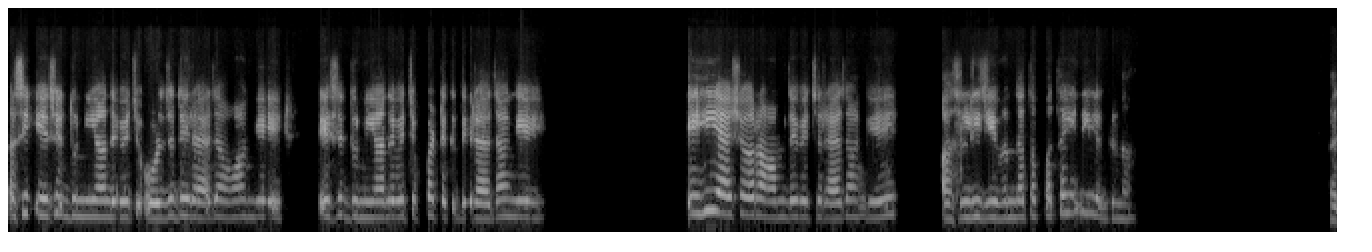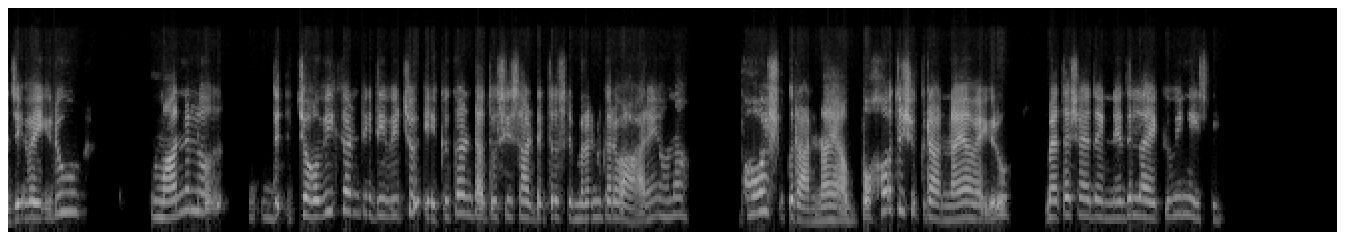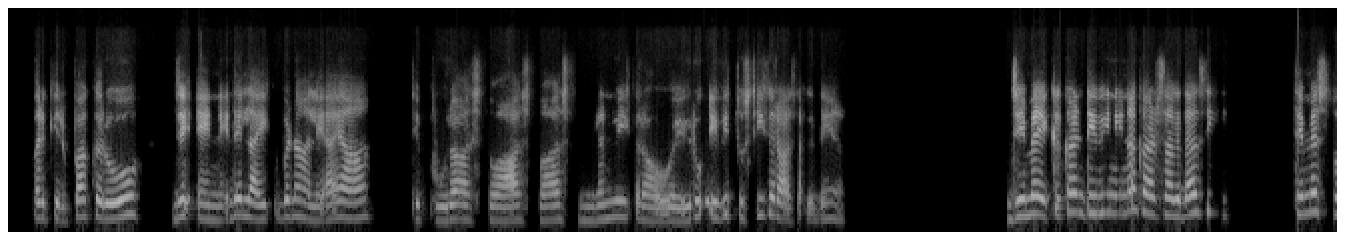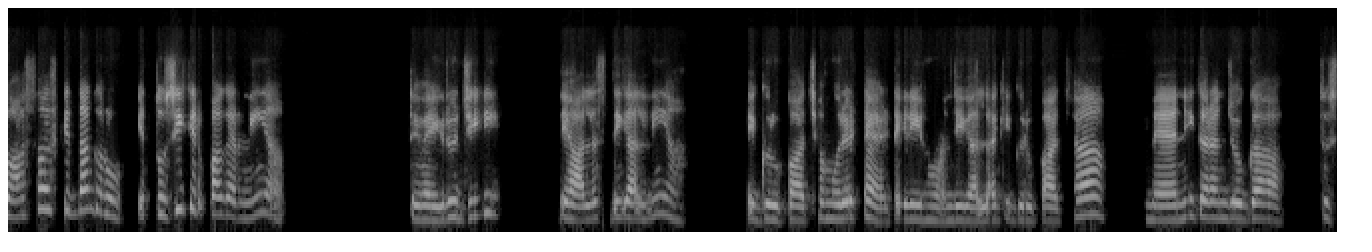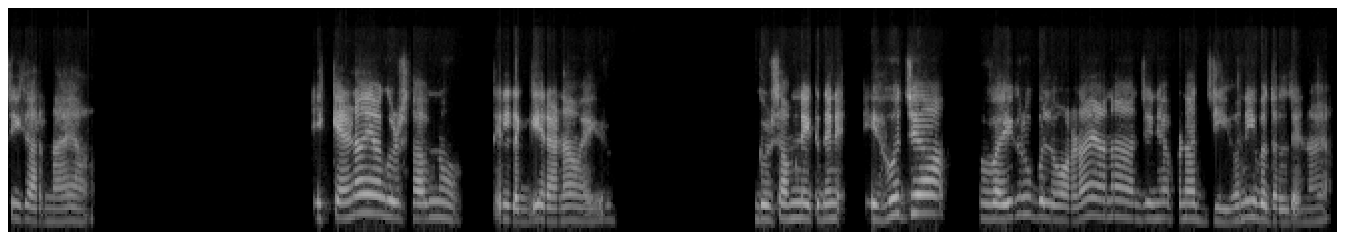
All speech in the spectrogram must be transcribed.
ਅਸੀਂ ਇਸੇ ਦੁਨੀਆ ਦੇ ਵਿੱਚ ਉਲਝਦੇ ਰਹਿ ਜਾਵਾਂਗੇ, ਇਸੇ ਦੁਨੀਆ ਦੇ ਵਿੱਚ ਭਟਕਦੇ ਰਹਿ ਜਾਾਂਗੇ। ਇਹੀ ਐਸ਼ੋ ਆਰਾਮ ਦੇ ਵਿੱਚ ਰਹਿ ਜਾਾਂਗੇ। ਅਸਲੀ ਜੀਵਨ ਦਾ ਤਾਂ ਪਤਾ ਹੀ ਨਹੀਂ ਲੱਗਣਾ। ਅਜੇ ਵੈਰੂ ਮੰਨ ਲਓ 24 ਘੰਟੇ ਦੇ ਵਿੱਚੋਂ 1 ਘੰਟਾ ਤੁਸੀਂ ਸਾਡੇ ਤੋਂ ਸਿਮਰਨ ਕਰਵਾ ਰਹੇ ਹੋ ਨਾ, ਬਹੁਤ ਸ਼ੁਕਰਾਨਾ ਆ, ਬਹੁਤ ਸ਼ੁਕਰਾਨਾ ਆ ਵੈਗਰੂ ਮੈਂ ਤਾਂ ਸ਼ਾਇਦ ਇੰਨੇ ਦੇ ਲਾਇਕ ਵੀ ਨਹੀਂ ਸੀ। ਪਰ ਕਿਰਪਾ ਕਰੋ, ਜੇ ਇੰਨੇ ਦੇ ਲਾਇਕ ਬਣਾ ਲਿਆ ਆ, ਤੇ ਪੂਰਾ ਸਵਾਸ ਸਵਾਸ ਸਿਮਰਨ ਵੀ ਕਰਾਓ ਵੈਗਰੂ ਇਹ ਵੀ ਤੁਸੀਂ ਕਰਾ ਸਕਦੇ ਆ। ਜੇ ਮੈਂ 1 ਘੰਟੇ ਵੀ ਨਹੀਂ ਨਾ ਕਰ ਸਕਦਾ ਸੀ, ਤੇ ਮੈਂ ਸਵਾਸ ਸਵਾਸ ਕਿੱਦਾਂ ਕਰੂੰ? ਇਹ ਤੁਸੀਂ ਕਿਰਪਾ ਕਰਨੀ ਆ। ਤੇ ਵੈਗਰੂ ਜੀ ਇਹ ਆਲਸ ਦੀ ਗੱਲ ਨਹੀਂ ਆ। ਇਹ ਗੁਰੂ ਪਾਤਸ਼ਾਹ ਮੂਰੇ ਢਹਿ ਢੇਰੀ ਹੋਣ ਦੀ ਗੱਲ ਆ ਕਿ ਗੁਰੂ ਪਾਤਸ਼ਾਹ, ਮੈਂ ਨਹੀਂ ਕਰਨ ਜੋਗਾ, ਤੁਸੀਂ ਕਰਨਾ ਆ। ਇਹ ਕਹਿਣਾ ਆ ਗੁਰੂ ਸਾਹਿਬ ਨੂੰ ਤੇ ਲੱਗੇ ਰਹਿਣਾ ਵਾਹਿਗੁਰੂ। ਗੁਰੂ ਸਾਹਿਬ ਨੇ ਇੱਕ ਦਿਨ ਇਹੋ ਜਿਹਾ ਵਾਹਿਗੁਰੂ ਬੁਲਵਾਣਾ ਆ ਨਾ, ਜਿਹਨੇ ਆਪਣਾ ਜੀਵਨ ਹੀ ਬਦਲ ਦੇਣਾ ਆ।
